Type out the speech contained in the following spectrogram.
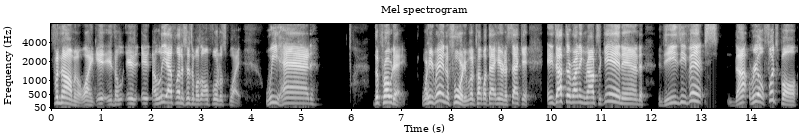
Phenomenal. Like it is a it, it, elite athleticism was on full display. We had the pro day where he ran the 40. We're going to talk about that here in a second. And he's out there running routes again. And these events, not real football,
